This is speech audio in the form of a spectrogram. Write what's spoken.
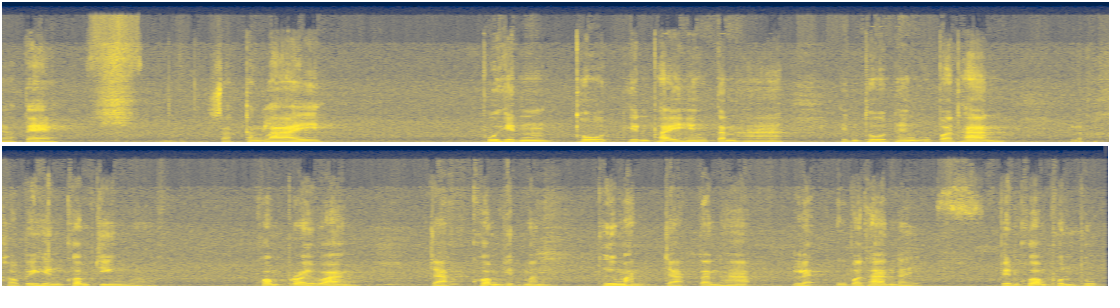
แล้วแต่สัตว์ทั้งหลาย ผู้เห็นโทษ เห็นไพ่แห่งตัณหา เห็นโทษแห่งอุปาทาน แล้วเขาไปเห็นความจริงว่า ความปล่อยว่างจากความยึดมันถือมันจากตัณหาและอุปทานใดเป็นความพ้นทุกข์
